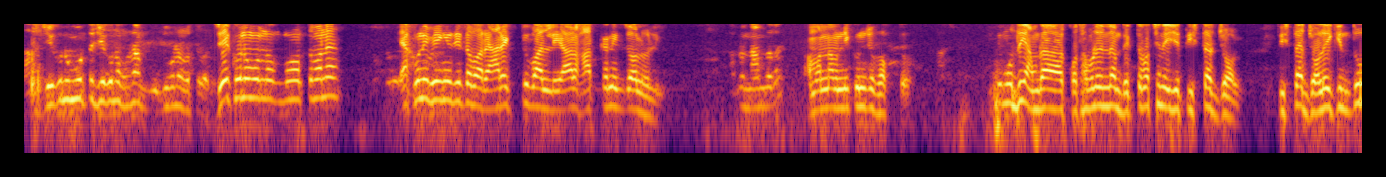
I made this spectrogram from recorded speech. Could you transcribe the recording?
তাহলে যে কোনো মুহূর্তে যে কোনো ঘটনা দুর্ঘটনা করতে পারে। যে কোনো মুহূর্ত- মানে এখনই ভেঙে দিতে পারে আর একটু বাড়লি আর হাতখানিক জল হলি। আপনার নাম দাদা? আমার নাম নিকুঞ্জ ভক্ত। ইতিমধ্যেই আমরা কথা বলে নিলাম, দেখতে পাচ্ছেন এই যে তিস্তার জল। তিস্তার জলে কিন্তু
